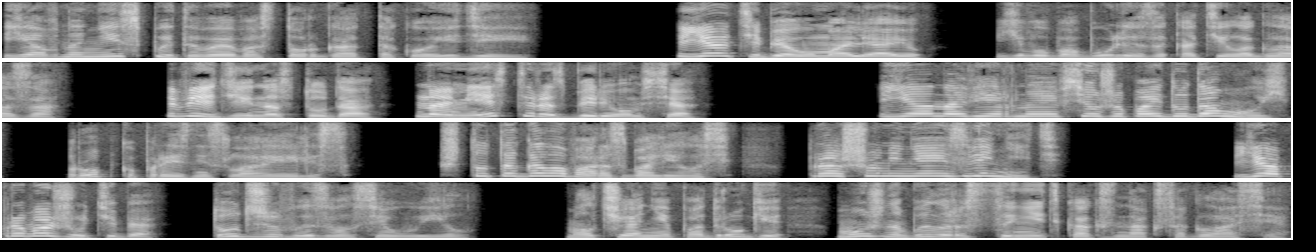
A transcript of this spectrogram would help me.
явно не испытывая восторга от такой идеи. «Я тебя умоляю», — его бабуля закатила глаза. «Веди нас туда, на месте разберемся. «Я, наверное, все же пойду домой», — робко произнесла Элис. «Что-то голова разболелась. Прошу меня извинить». «Я провожу тебя», — тут же вызвался Уилл. Молчание подруги можно было расценить как знак согласия.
